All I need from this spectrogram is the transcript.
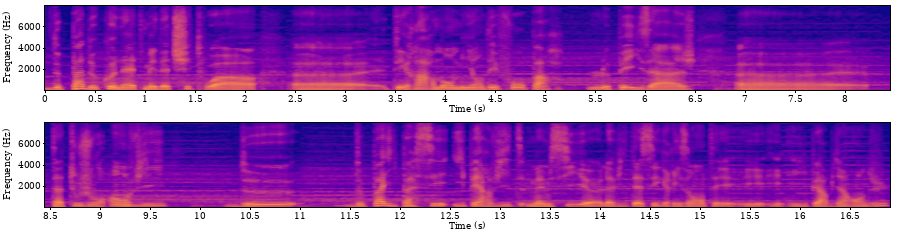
de pas de connaître, mais d'être chez toi. Heu, tu es rarement mis en défaut par le paysage. Heu, tu as toujours envie de de pas y passer hyper vite, même si, la vitesse est grisante et hyper bien rendue.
